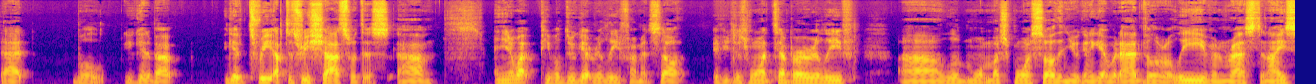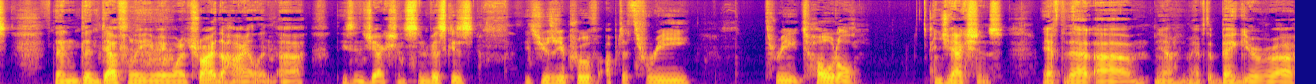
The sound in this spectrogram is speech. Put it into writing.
that will you get about you get three up to three shots with this. Um, and you know what? People do get relief from it. So if you just want temporary relief, uh, a little more, much more so than you're going to get with Advil or Aleve and rest and ice, then then definitely you may want to try the Hyalin. Uh, these injections. Synvisc is it's usually approved up to three three total injections. After that, um, you know, you have to beg your uh,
